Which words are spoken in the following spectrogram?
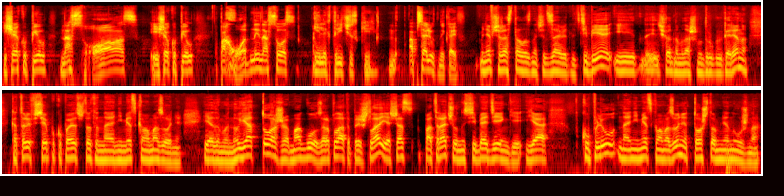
Еще я купил насос. Еще купил походный насос электрический. Абсолютный кайф. Мне вчера стало, значит, завидно тебе и еще одному нашему другу Игоряну, которые все покупают что-то на немецком Амазоне. И я думаю, ну я тоже могу. Зарплата пришла, я сейчас потрачу на себя деньги. Я куплю на немецком Амазоне то, что мне нужно.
